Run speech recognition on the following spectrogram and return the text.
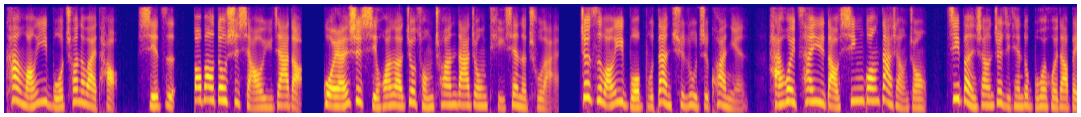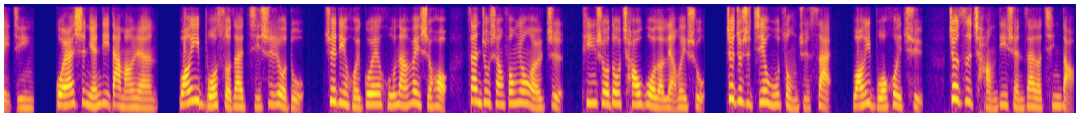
看王一博穿的外套、鞋子、包包都是小鳄鱼家的，果然是喜欢了就从穿搭中体现了出来。这次王一博不但去录制跨年。还会参与到星光大赏中，基本上这几天都不会回到北京。果然是年底大忙人。王一博所在集市热度，确定回归湖南卫视后，赞助商蜂拥而至，听说都超过了两位数。这就是街舞总决赛，王一博会去，这次场地选在了青岛，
